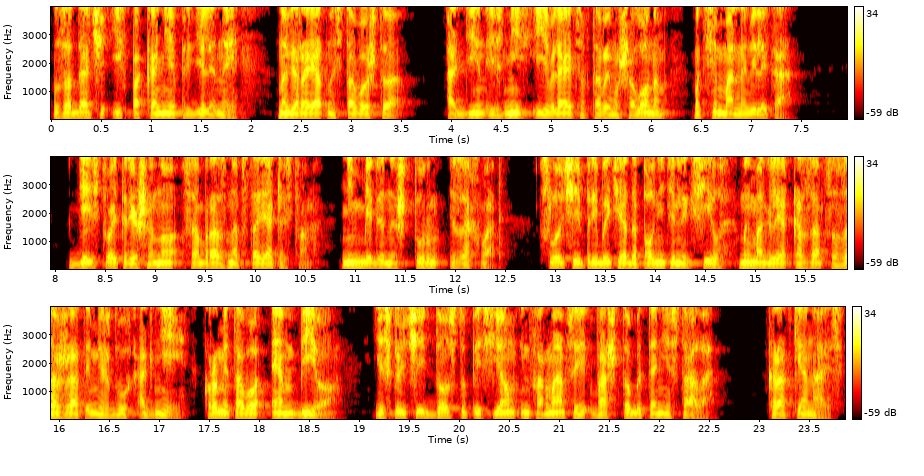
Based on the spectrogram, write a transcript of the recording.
Задачи их пока не определены – но вероятность того, что один из них и является вторым эшелоном, максимально велика. Действовать решено сообразно обстоятельствам. Немедленный штурм и захват. В случае прибытия дополнительных сил мы могли оказаться зажаты между двух огней. Кроме того, МБИО. Исключить доступ и съем информации во что бы то ни стало. Краткий анализ.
